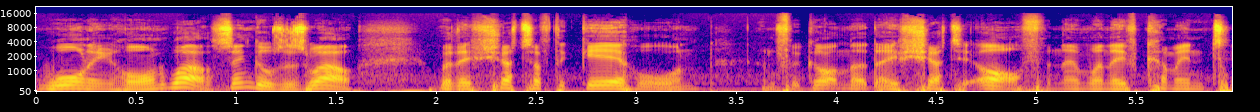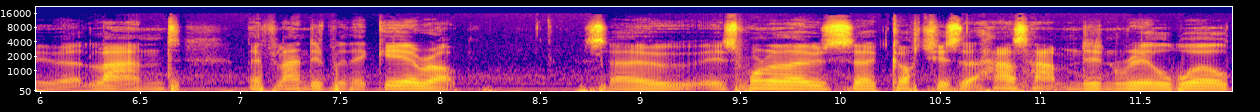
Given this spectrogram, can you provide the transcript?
warning horn, well, singles as well, where they've shut off the gear horn and forgotten that they've shut it off, and then when they've come into uh, land, they've landed with their gear up. So it's one of those uh, gotchas that has happened in real world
